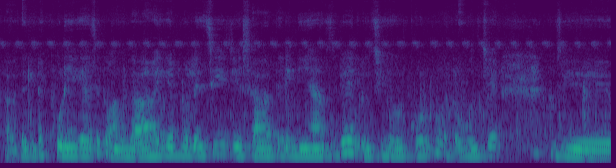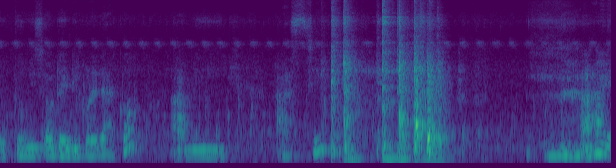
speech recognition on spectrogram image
সাদা তেলটা ফুরিয়ে গেছে, তোমাদের দাদাভাইকে বলেছি যে সাদা তেল নিয়ে আসবে, লুচি করব। তো বলছে যে, তুমি সব রেডি করে রাখো, আমি আসছি। আমি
